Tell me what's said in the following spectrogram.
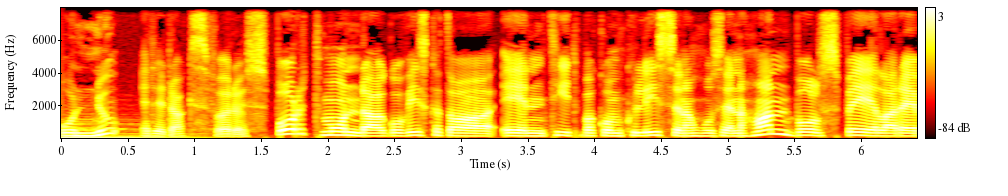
Och nu är det dags för Sportmåndag och vi ska ta en titt bakom kulisserna hos en handbollsspelare.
